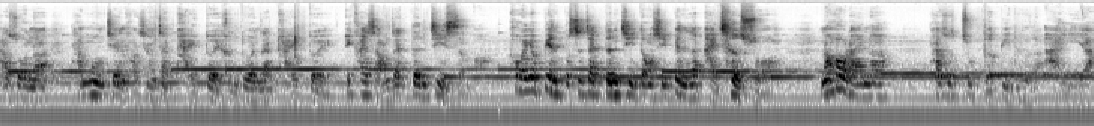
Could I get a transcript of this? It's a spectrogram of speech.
她说呢，她梦见好像在排队，很多人在排队，一开始好像在登记什么，后来又变不是在登记东西，变成在排厕所。然后后来呢，她说住隔壁的那个阿姨啊，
